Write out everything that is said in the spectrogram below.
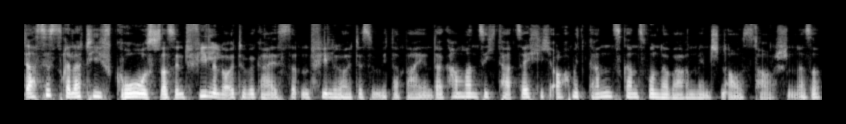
das ist relativ groß. Da sind viele Leute begeistert und viele Leute sind mit dabei. Und da kann man sich tatsächlich auch mit ganz, ganz wunderbaren Menschen austauschen. Also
